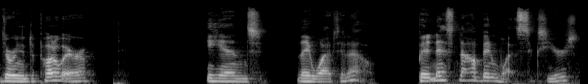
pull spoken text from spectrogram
during the Dipoto era, and they wiped it out. But it has now been, what, six years?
